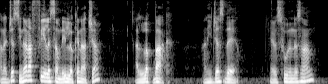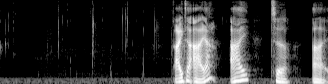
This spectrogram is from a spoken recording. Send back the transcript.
And I just, you know that feel of somebody looking at you? I look back and he just there. He has food in his hand. Eye to eye, eye to eye.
